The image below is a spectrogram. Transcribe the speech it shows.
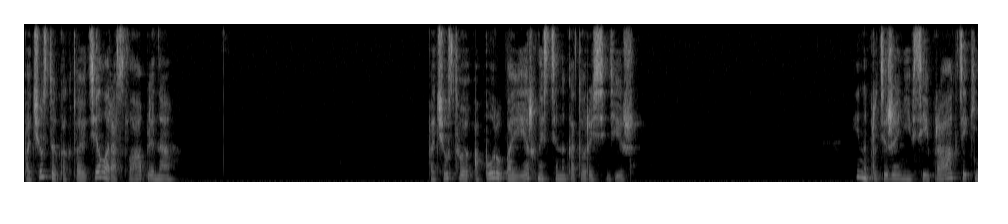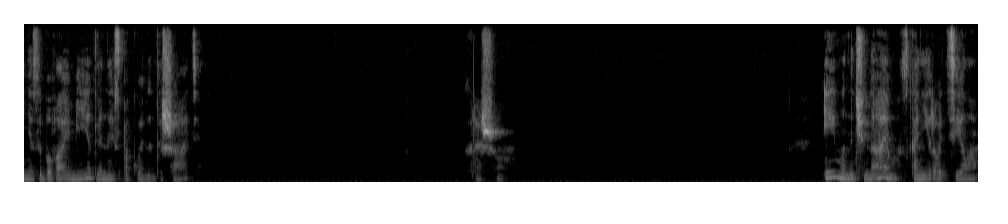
Почувствуй, как твое тело расслаблено, Почувствую опору поверхности, на которой сидишь. И на протяжении всей практики не забывай медленно и спокойно дышать. Хорошо. И мы начинаем сканировать тело.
